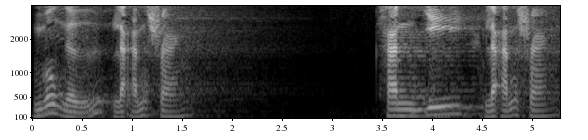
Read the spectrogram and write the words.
Ngôn ngữ là ánh sáng. Hành vi là ánh sáng.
